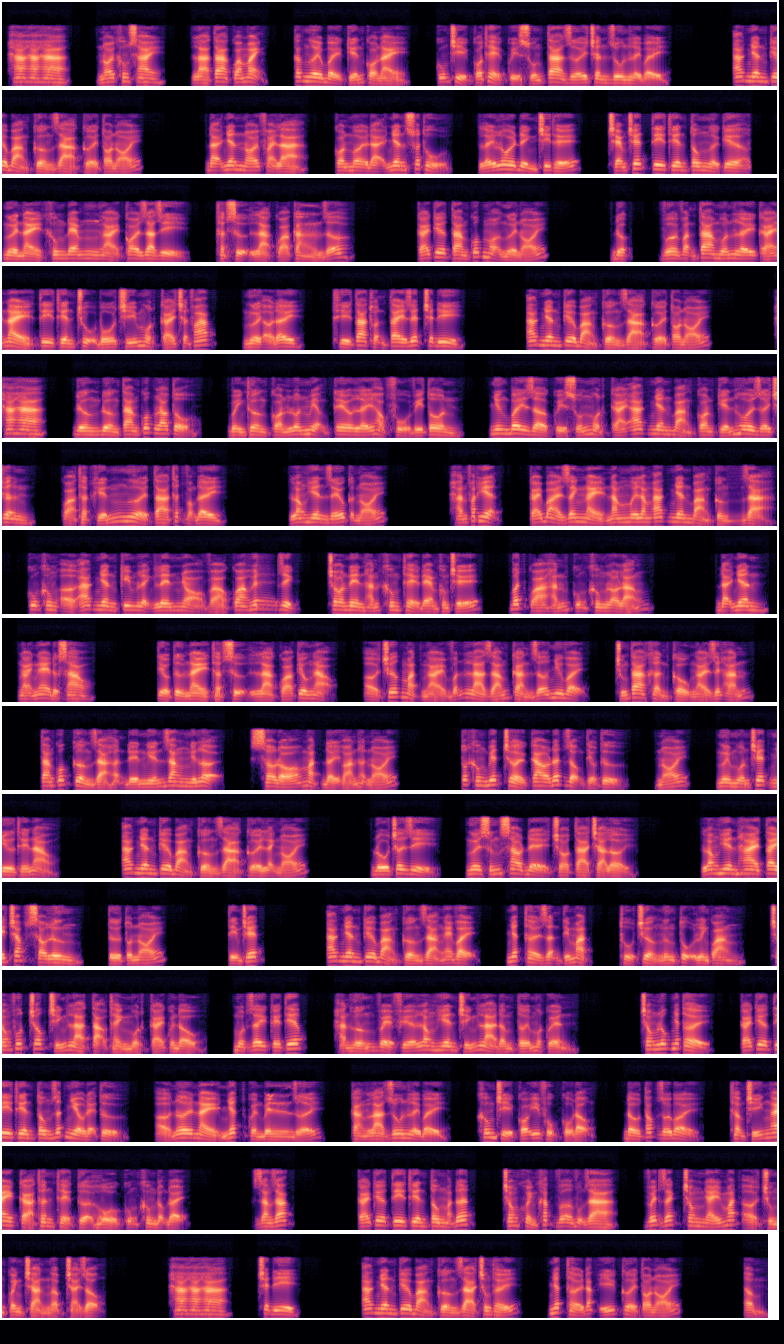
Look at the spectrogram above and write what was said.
Ha ha ha, nói không sai, là ta quá mạnh, các ngươi bảy kiến cỏ này, cũng chỉ có thể quỳ xuống ta dưới chân run lẩy bẩy. Ác nhân kia bảng cường giả cười to nói. Đại nhân nói phải là, còn mời đại nhân xuất thủ, lấy lôi đỉnh chi thế, chém chết ti thiên tông người kia, người này không đem ngài coi ra gì, thật sự là quá càng rỡ. Cái kia tam quốc mọi người nói. Được, vừa vặn ta muốn lấy cái này ti thiên trụ bố trí một cái trận pháp, người ở đây, thì ta thuận tay giết chết đi. Ác nhân kia bảng cường giả cười to nói. Ha ha, đường đường tam quốc lao tổ, bình thường còn luôn miệng kêu lấy học phủ vi tôn, nhưng bây giờ quỳ xuống một cái ác nhân bảng con kiến hôi dưới chân, quả thật khiến người ta thất vọng đây. Long Hiên dễ cực nói. Hắn phát hiện, cái bài danh này 55 ác nhân bảng cường giả, cũng không ở ác nhân kim lệnh lên nhỏ vào qua huyết dịch, cho nên hắn không thể đem không chế, bất quá hắn cũng không lo lắng. Đại nhân, ngài nghe được sao? Tiểu tử này thật sự là quá kiêu ngạo, ở trước mặt ngài vẫn là dám cản rỡ như vậy, chúng ta khẩn cầu ngài giết hắn. Tam quốc cường giả hận đến nghiến răng nghiến lợi, sau đó mặt đầy oán hận nói. Tốt không biết trời cao đất rộng tiểu tử, nói, ngươi muốn chết như thế nào? Ác nhân kia bảng cường giả cười lạnh nói. Đồ chơi gì, ngươi xứng sao để cho ta trả lời. Long Hiên hai tay chắp sau lưng, từ tốn nói. Tìm chết. Ác nhân kia bảng cường giả nghe vậy, nhất thời giận tí mặt, thủ trưởng ngưng tụ linh quang, trong phút chốc chính là tạo thành một cái quyền đầu, một giây kế tiếp, hắn hướng về phía Long Hiên chính là đấm tới một quyền. Trong lúc nhất thời, cái kia Ti Thiên Tông rất nhiều đệ tử, ở nơi này nhất quyền bên dưới, càng là run lẩy bẩy, không chỉ có y phục cổ động, đầu tóc rối bời, thậm chí ngay cả thân thể tựa hồ cũng không động đậy. Giang giác. Cái kia Ti Thiên Tông mặt đất, trong khoảnh khắc vỡ vụn ra, vết rách trong nháy mắt ở chung quanh tràn ngập trải rộng. Ha ha ha, chết đi. Ác nhân kia bảng cường giả trông thấy, nhất thời đắc ý cười to nói. Ẩm.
